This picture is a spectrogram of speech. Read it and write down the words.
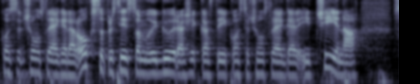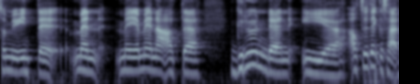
koncentrationsläger där också, precis som uigurer skickas till koncentrationsläger i Kina. Som ju inte... Men, men jag menar att eh, grunden i... Alltså jag tänker så här,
